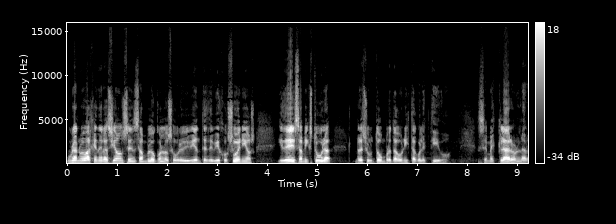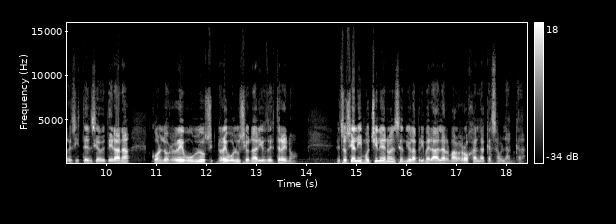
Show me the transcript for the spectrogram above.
Una nueva generación se ensambló con los sobrevivientes de viejos sueños y de esa mixtura resultó un protagonista colectivo. Se mezclaron la resistencia veterana con los revolucionarios de estreno. El socialismo chileno encendió la primera alarma roja en la Casa Blanca.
